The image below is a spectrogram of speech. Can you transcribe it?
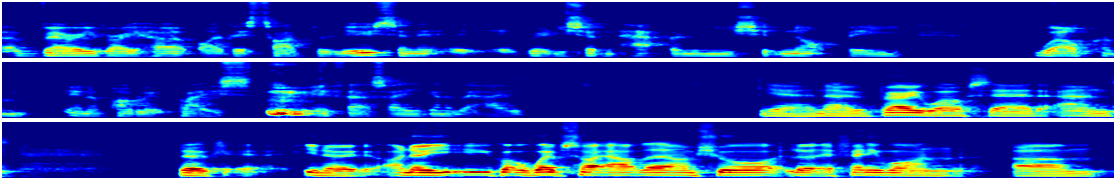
are very, very hurt by this type of abuse, and it, it really shouldn't happen. You should not be welcome in a public place if that's how you're going to behave. Yeah, no, very well said. And look, you know, I know you've got a website out there. I'm sure. Look, if anyone um,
